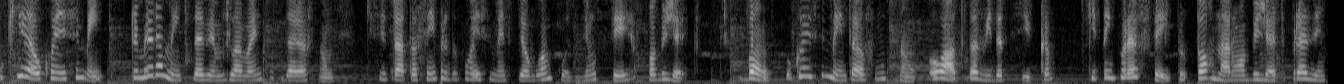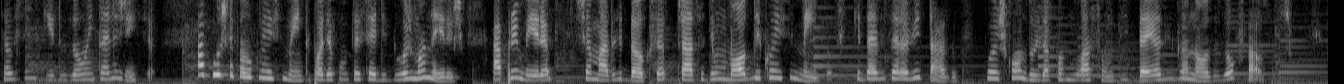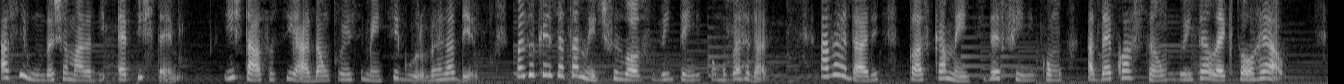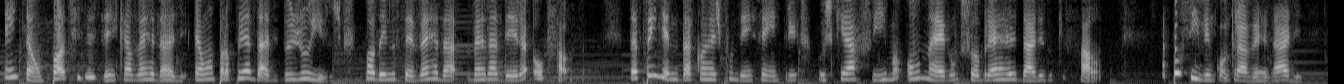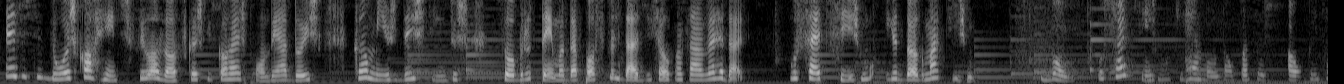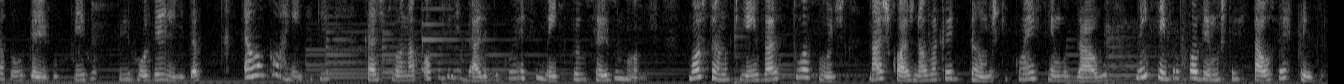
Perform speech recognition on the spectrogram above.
O que é o conhecimento? Primeiramente, devemos levar em consideração que se trata sempre do conhecimento de alguma coisa, de um ser, objeto. Bom, o conhecimento é a função ou ato da vida psíquica que tem por efeito tornar um objeto presente aos sentidos ou à inteligência. A busca pelo conhecimento pode acontecer de duas maneiras. A primeira, chamada de doxa, trata-se de um modo de conhecimento que deve ser evitado, pois conduz à formulação de ideias enganosas ou falsas. A segunda, chamada de episteme, está associada a um conhecimento seguro, verdadeiro. Mas o que exatamente os filósofos entendem como verdade? A verdade, classicamente, se define como adequação do intelecto ao real. Então, pode-se dizer que a verdade é uma propriedade dos juízos, podendo ser verdadeira ou falsa, dependendo da correspondência entre os que afirmam ou negam sobre a realidade do que falam. É possível encontrar a verdade? Existem duas correntes filosóficas que correspondem a dois caminhos distintos sobre o tema da possibilidade de se alcançar a verdade: o ceticismo e o dogmatismo. Bom, o ceticismo, que remonta ao pensador grego Pirro de Elida, é uma corrente que questiona a possibilidade do conhecimento pelos seres humanos, mostrando que em várias situações nas quais nós acreditamos que conhecemos algo, nem sempre podemos ter tal certeza.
